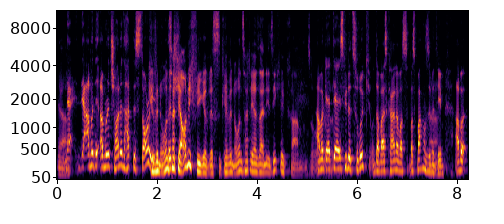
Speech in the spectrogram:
ja. ja aber, aber Rich Holland hat eine Story. Kevin Owens Rich, hat ja auch nicht viel gerissen. Kevin Owens hatte ja seinen Ezekiel-Kram und so. Aber der, der ist wieder zurück und da weiß keiner, was, was machen sie ja. mit dem. Aber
